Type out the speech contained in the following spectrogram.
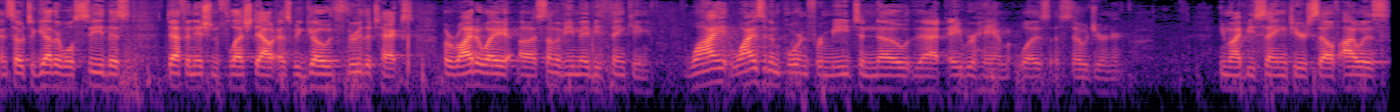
And so, together, we'll see this definition fleshed out as we go through the text. But right away, uh, some of you may be thinking, why, why is it important for me to know that Abraham was a sojourner? You might be saying to yourself, I was,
